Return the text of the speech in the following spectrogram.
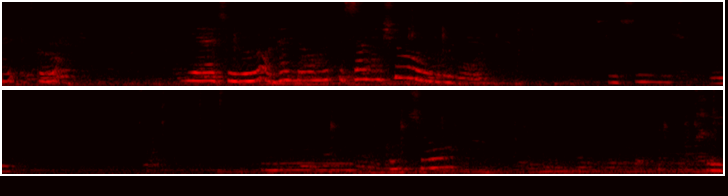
Let's go. Yeah, so I'm heading on with the Sandy Shores. So Sandy Shores. So, good show. Actually,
